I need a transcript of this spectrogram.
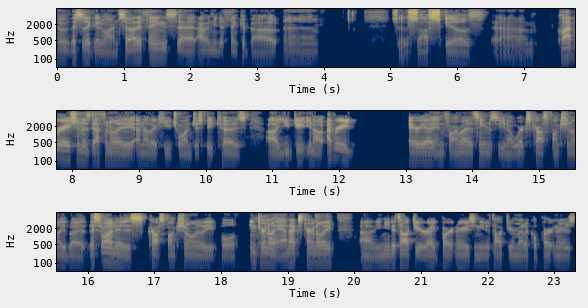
oh, this is a good one. So other things that I would need to think about. Um, so the soft skills. Um, collaboration is definitely another huge one, just because uh, you do, you know, every area in pharma it seems you know works cross functionally but this one is cross functionally both internally and externally. Um, you need to talk to your reg partners you need to talk to your medical partners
